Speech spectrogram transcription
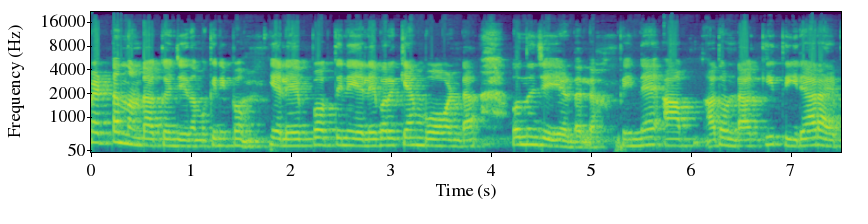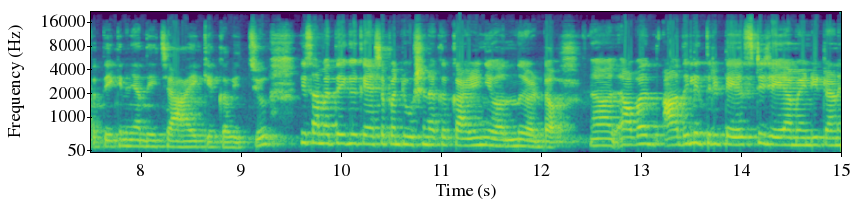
പെട്ടെന്ന് ഉണ്ടാക്കുകയും ചെയ്യും. നമുക്കിനിയിപ്പം ഇലയപ്പത്തിന് ഇല പറിക്കാൻ പോവണ്ട ഒന്നും ചെയ്യണ്ടല്ലോ. പിന്നെ ആ അതുണ്ടാക്കി തീരാറായപ്പോഴത്തേക്കിന് ഞാൻ ഈ ചായക്കൊക്കെ വെച്ചു. ഈ സമയത്തേക്ക് കേശപ്പൻ ട്യൂഷനൊക്കെ കഴിഞ്ഞ് വന്നു കേട്ടോ. അവൻ അതിലിത്തിരി ടേസ്റ്റ് ചെയ്യാൻ വേണ്ടിയിട്ടാണ്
